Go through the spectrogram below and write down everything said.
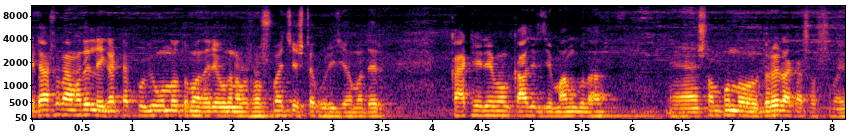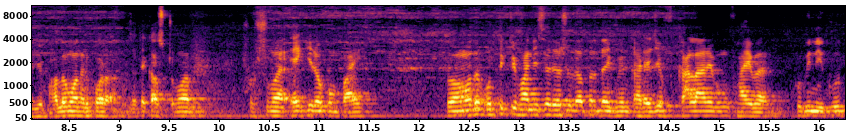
এটা আসলে আমাদের লেগারটা খুবই উন্নত মানের এবং আমরা সবসময় চেষ্টা করি যে আমাদের কাঠের এবং কাজের যে মানগুলা সম্পূর্ণ ধরে রাখা সবসময়, যে ভালো মানের করা, যাতে কাস্টমার সবসময় একই রকম পায়। তো আমাদের প্রত্যেকটি ফার্নিচারে আসলে আপনারা দেখবেন কাঠের যে কালার এবং ফাইবার খুবই নিখুঁত।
